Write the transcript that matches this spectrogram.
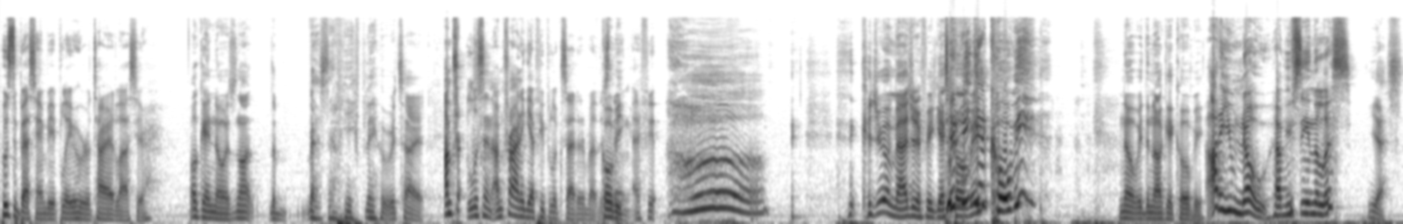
Who's the best NBA player who retired last year? Okay, no, it's not the best NBA player who retired. I'm tr- listen. I'm trying to get people excited about this Kobe. thing. I feel. Could you imagine if we get Kobe? Did Kobe? we get Kobe? No, we did not get Kobe. How do you know? Have you seen the list? Yes,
